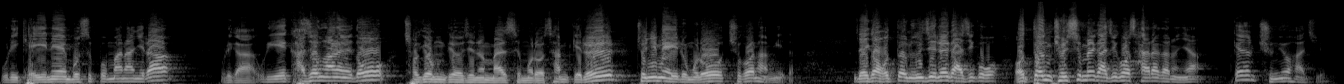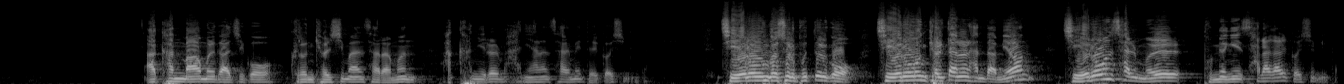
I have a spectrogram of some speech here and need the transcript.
우리 개인의 모습뿐만 아니라 우리가 우리의 가정 안에도 적용되어지는 말씀으로 삼기를 주님의 이름으로 축원합니다. 내가 어떤 의지를 가지고 어떤 결심을 가지고 살아가느냐 참 중요하지요. 악한 마음을 가지고 그런 결심한 사람은 악한 일을 많이 하는 사람이 될 것입니다. 지혜로운 것을 붙들고 지혜로운 결단을 한다면 지혜로운 삶을 분명히 살아갈 것입니다.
